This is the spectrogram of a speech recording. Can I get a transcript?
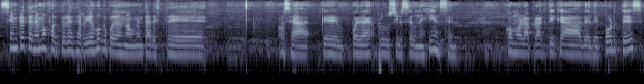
Siempre tenemos factores de riesgo que pueden aumentar este, o sea, que pueda producirse un esguince como la práctica de deportes,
